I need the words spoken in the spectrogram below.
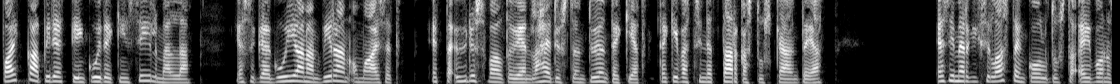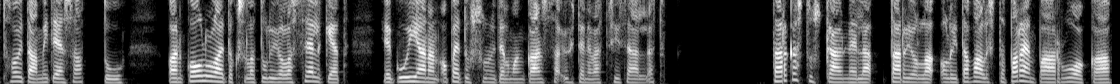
Paikkaa pidettiin kuitenkin silmällä, ja sekä Guyanan viranomaiset että Yhdysvaltojen lähetystön työntekijät tekivät sinne tarkastuskäyntejä. Esimerkiksi lasten koulutusta ei voinut hoitaa miten sattuu, vaan koululaitoksella tuli olla selkeät ja Guyanan opetussuunnitelman kanssa yhtenevät sisällöt. Tarkastuskäynneillä tarjolla oli tavallista parempaa ruokaa,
